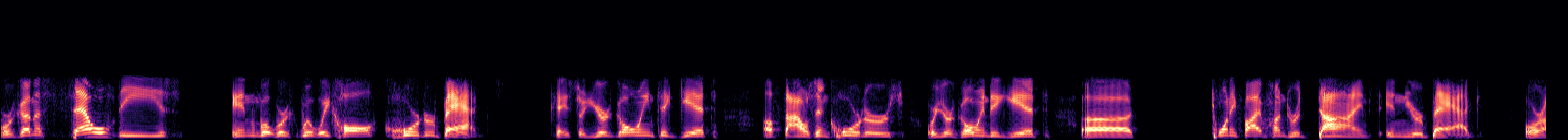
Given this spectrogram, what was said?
We're going to sell these in what we what we call quarter bags. Okay, so you're going to get a thousand quarters, or you're going to get uh, 2,500 dimes in your bag, or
